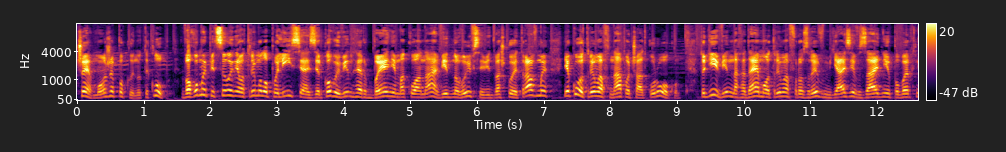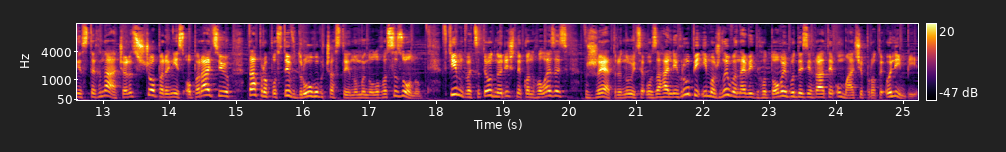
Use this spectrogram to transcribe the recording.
ще може покинути клуб. Вагоме підсилення отримало Полісся. Зірковий вінгер Бені Макуана відновився від важкої травми, яку отримав на початку року. Тоді він, нагадаємо, отримав розрив м'язів задньої поверхні стегна, через що переніс операцію та пропустив другу частину минулого сезону. Втім, 21-річний конголезець вже тренується у загальній групі і, можливо, навіть готовий буде зіграти у матчі проти Олімпії.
